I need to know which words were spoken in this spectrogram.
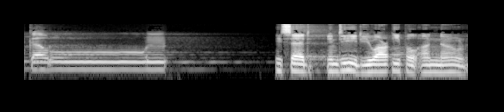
منكرون he said, Indeed, you are people unknown.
